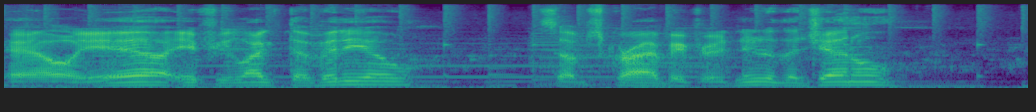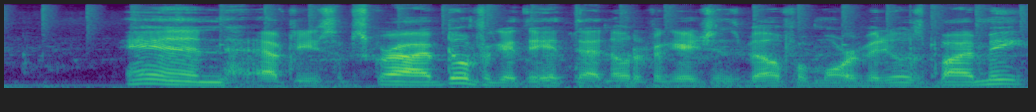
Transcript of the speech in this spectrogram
Hell yeah, if you liked the video, subscribe if you're new to the channel. And after you subscribe, don't forget to hit that notifications bell for more videos by me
